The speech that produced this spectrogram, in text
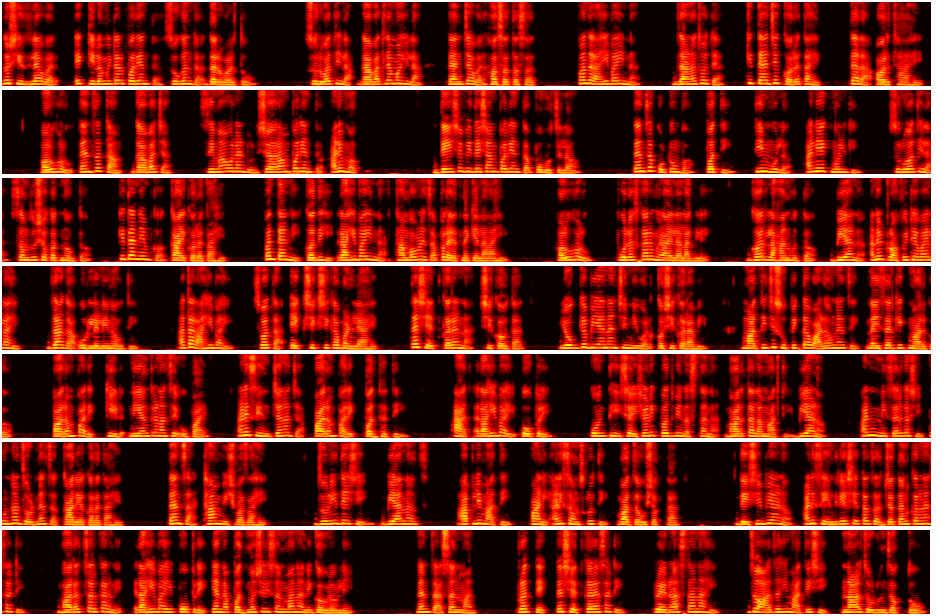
जो शिजल्यावर एक किलोमीटरपर्यंत सुगंध दरवळतो. सुरुवातीला गावातल्या महिला त्यांच्यावर हसत असत पण राहीबाईंना जाणत होत्या की त्या जे करत आहेत त्याला अर्थ आहे. हळूहळू त्यांचं काम गावाच्या सीमा ओलांडून शहरांपर्यंत आणि मग देशविदेशांपर्यंत पोहोचलं. त्यांचं कुटुंब पती तीन मुलं आणि एक मुलगी सुरुवातीला समजू शकत नव्हतं की त्या नेमकं काय करत आहेत. पण त्यांनी कधीही राहीबाईंना थांबवण्याचा प्रयत्न केला नाही. हळूहळू पुरस्कार मिळायला लागले. घर लहान होतं. बियाणं आणि ट्रॉफी ठेवायलाही जागा उरलेली नव्हती. आता राहीबाई स्वतः एक शिक्षिका बनल्या आहेत. त्या शेतकऱ्यांना शिकवतात. योग्य बियाणांची निवड कशी करावी? मातीची सुपीकता वाढवण्याचे नैसर्गिक मार्ग पारंपरिक कीड नियंत्रणाचे उपाय आणि सिंचनाच्या पारंपरिक पद्धती. आज राहीबाई पोपरे कोणतीही शैक्षणिक पदवी नसताना भारताला माती बियाणं आणि निसर्गाशी पुन्हा जोडण्याचं कार्य करत आहेत. त्यांचा ठाम विश्वास आहे. जुनी देशी बियाणंच आपली माती पाणी आणि संस्कृती वाचवू शकतात. देशी बियाणं आणि सेंद्रिय शेताचं जतन करण्यासाठी भारत सरकारने राहीबाई पोपरे यांना पद्मश्री सन्मानाने गौरवले. त्यांचा सन्मान प्रत्येक त्या शेतकऱ्यासाठी प्रेरणास्थान आहे जो आजही मातीशी नाळ जोडून जगतो.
